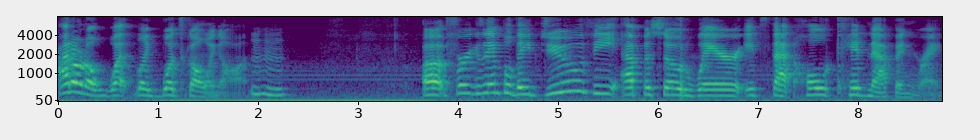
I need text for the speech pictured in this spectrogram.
I don't know what like what's going on. mm-hmm. Uh, for example, they do the episode where it's that whole kidnapping ring,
